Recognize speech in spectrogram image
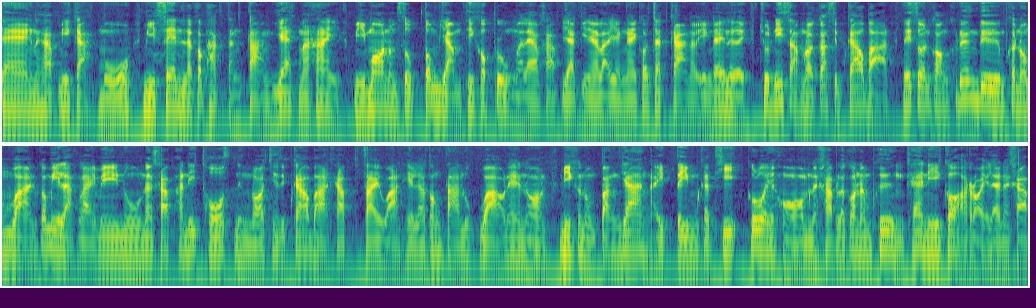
แดงนะครับมีกากหมูมีเส้นแล้วก็ผักต่างๆ แยกมาให้ มีหม้อน้ำซุปต้มยำที่เขาปรุงมาแล้วครับอยากกินอะไรยังไงก็จัดการเอาเองได้เลย ชุดนี้ 399 บาท ในส่วนของเครื่องดื่มขนมหวานก็มีหลากหลายเมนูนะครับฮันนี่โทสต์179 บาทครับสายหวานเห็นแล้วต้องตาลุกวาวแน่นอน มีขนมปังย่างไอติมกะทิกล้วยหอมนะครับแล้วก็น้ำผึ้งแค่นี้ก็อร่อยแล้วนะครับ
